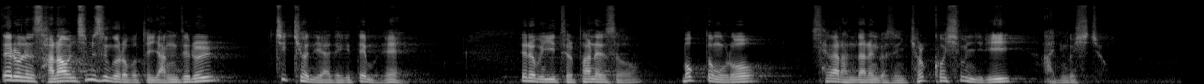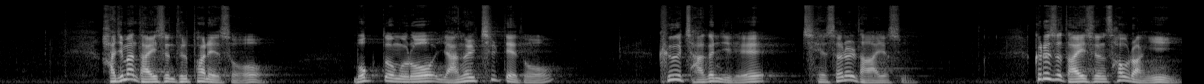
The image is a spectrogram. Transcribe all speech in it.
때로는 사나운 짐승으로부터 양들을 지켜내야 되기 때문에 여러분 이 들판에서 목동으로 생활한다는 것은 결코 쉬운 일이 아닌 것이죠. 하지만 다윗은 들판에서 목동으로 양을 칠 때도 그 작은 일에 최선을 다하였습니다. 그래서 다윗은 사울 왕이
